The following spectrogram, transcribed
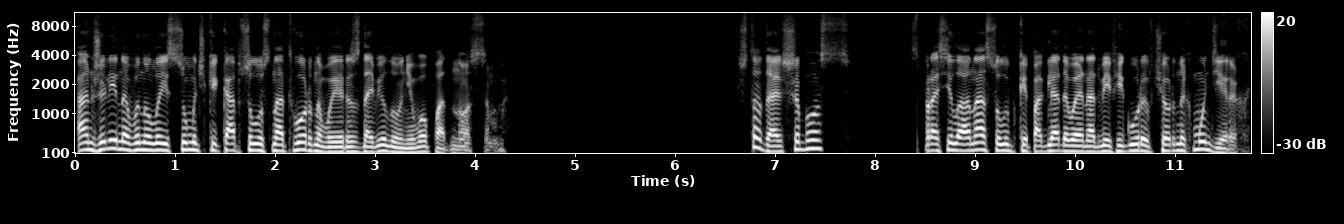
Анжелина вынула из сумочки капсулу снотворного и раздавила у него под носом. «Что дальше, босс?» — спросила она с улыбкой, поглядывая на две фигуры в черных мундирах,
